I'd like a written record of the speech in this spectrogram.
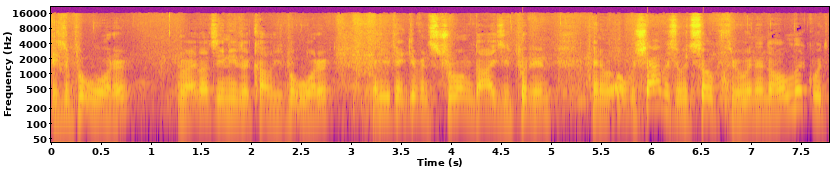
is to put water. Right, let's say you need a color, you put water, then you take different strong dyes, you put it in, and over Shabbos it would soak through, and then the whole liquid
